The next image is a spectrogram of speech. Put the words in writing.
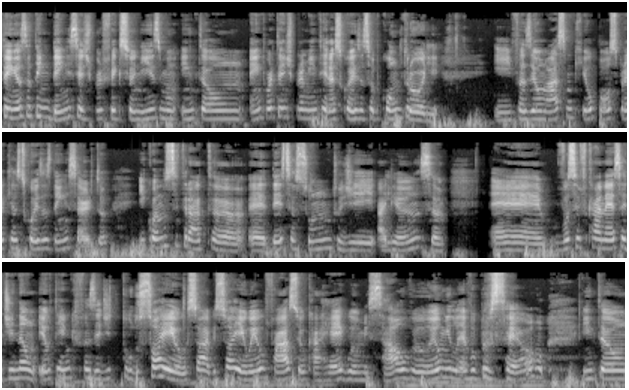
tenho essa tendência de perfeccionismo, então é importante para mim ter as coisas sob controle e fazer o máximo que eu posso para que as coisas deem certo. E quando se trata é, desse assunto de aliança, é, você ficar nessa de não, eu tenho que fazer de tudo, só eu, sabe? Só eu, eu faço, eu carrego, eu me salvo, eu me levo pro céu. Então,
